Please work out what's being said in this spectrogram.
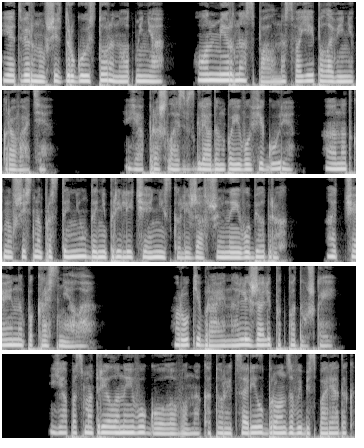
и отвернувшись в другую сторону от меня, он мирно спал на своей половине кровати. Я прошлась взглядом по его фигуре, а, наткнувшись на простыню до неприличия низко лежавшую на его бедрах, отчаянно покраснела. Руки Брайана лежали под подушкой. Я посмотрела на его голову, на которой царил бронзовый беспорядок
